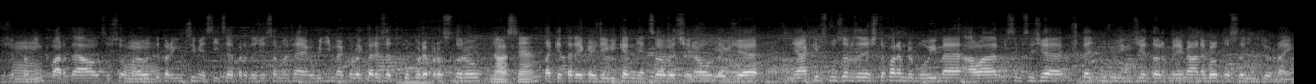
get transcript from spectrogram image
což je první kvartál, což jsou opravdu ty první tři měsíce, protože samozřejmě uvidíme, kolik tady v Zetku bude prostoru. No jasně. Tak je tady každý víkend něco většinou, takže nějakým způsobem se Štefanem domluvíme, ale myslím si, že už teď můžu říct, že to minimálně nebyl poslední turnaj.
